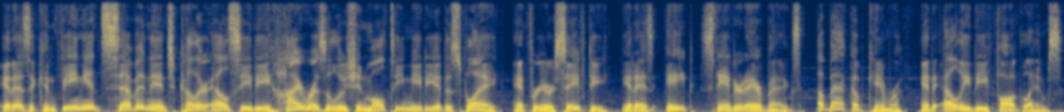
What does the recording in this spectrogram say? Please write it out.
It has a convenient 7 inch color LCD high resolution multimedia display, and for your safety, it has 8 standard airbags, a backup camera, and LED fog lamps.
